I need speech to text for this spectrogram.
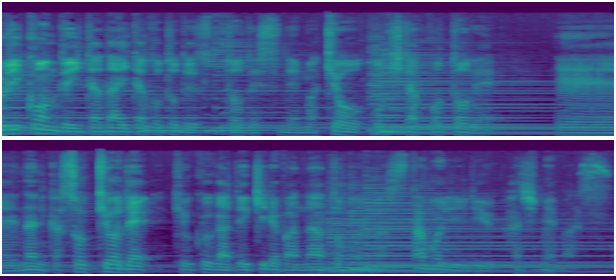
売り込んでいただいたことですとですね、まあ、今日起きたことで、えー何か即興で曲ができればなと思います。タモリ流始めます。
